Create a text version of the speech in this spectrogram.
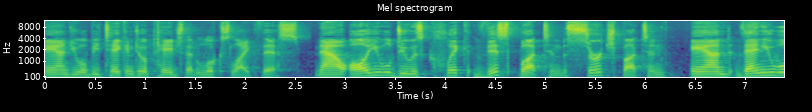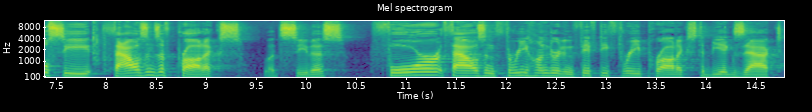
and you will be taken to a page that looks like this. Now, all you will do is click this button, the search button, and then you will see thousands of products. Let's see this. 4,353 products to be exact,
